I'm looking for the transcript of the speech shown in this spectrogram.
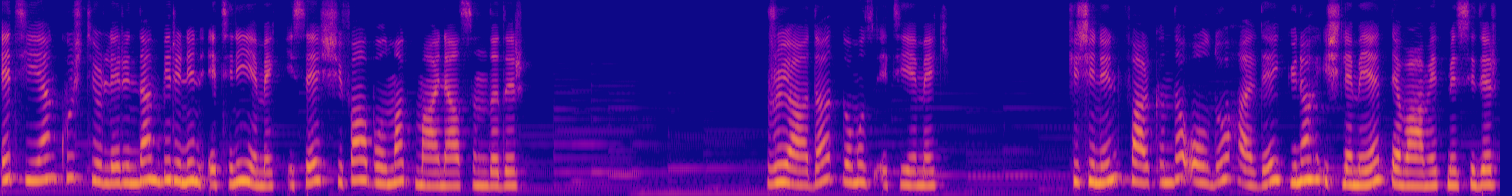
Et yiyen kuş türlerinden birinin etini yemek ise şifa bulmak manasındadır. Rüyada domuz eti yemek kişinin farkında olduğu halde günah işlemeye devam etmesidir.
